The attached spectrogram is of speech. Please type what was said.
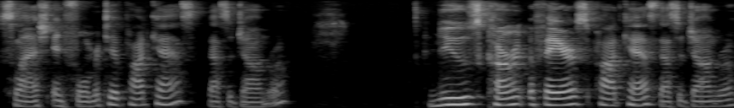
slash informative podcasts, that's a genre news, current affairs podcast, that's a genre,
